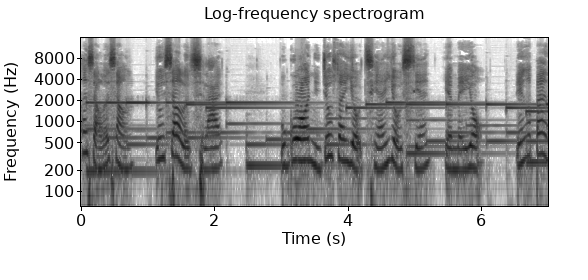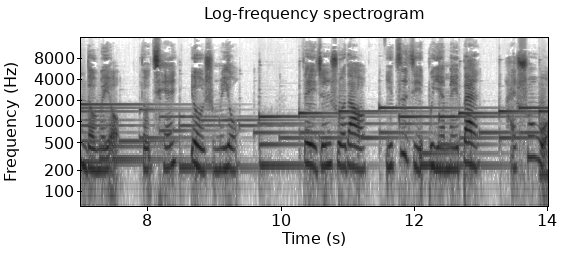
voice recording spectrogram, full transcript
他想了想，又笑了起来。不过你就算有钱有闲也没用，连个伴都没有，有钱又有什么用？费以真说道：“你自己不也没伴，还说我？”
